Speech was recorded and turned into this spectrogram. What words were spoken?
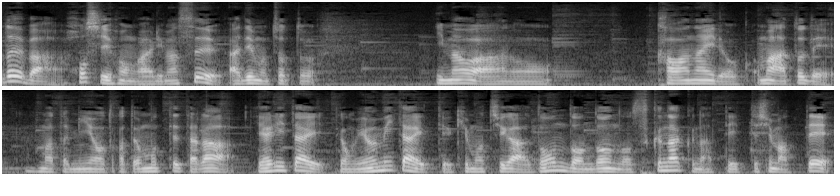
例えば欲しい本があります。あでもちょっと今はあの買わないでおまあ後でまた見ようとかって思ってたらやりたいでも読みたいっていう気持ちがどんどんどんどん少なくなっていってしまって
